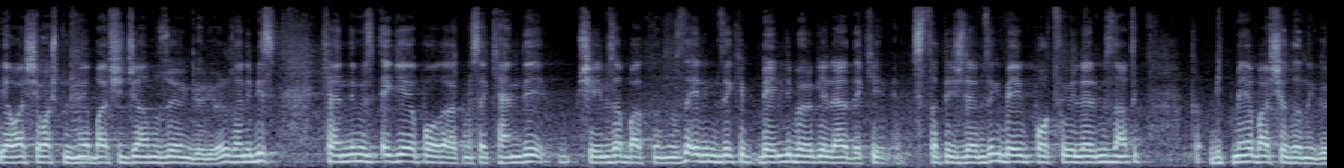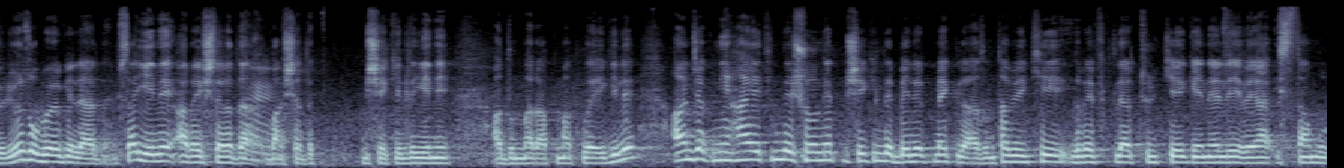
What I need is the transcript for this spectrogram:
yavaş yavaş duymaya başlayacağımızı öngörüyoruz. Hani biz kendimiz Ege Yapı olarak mesela kendi şeyimize baktığımızda elimizdeki belli bölgelerdeki stratejilerimizdeki belli portföylerimizin artık bitmeye başladığını görüyoruz. O bölgelerde mesela yeni arayışlara da başladık bir şekilde yeni adımlar atmakla ilgili. Ancak nihayetinde şunu net bir şekilde belirtmek lazım. Tabii ki grafikler Türkiye geneli veya İstanbul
